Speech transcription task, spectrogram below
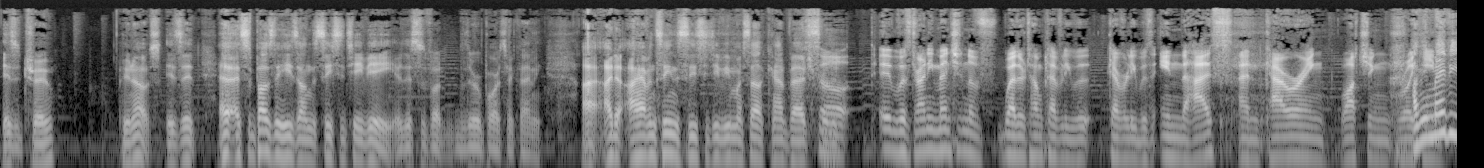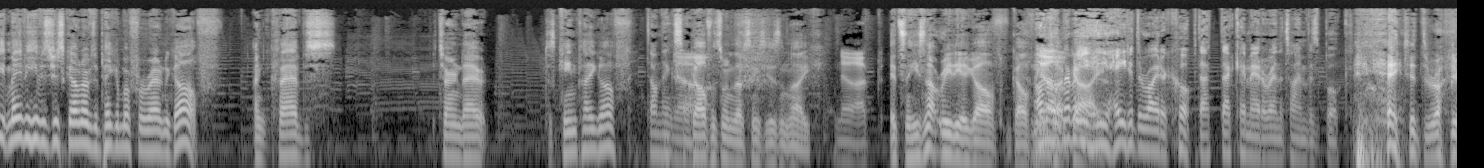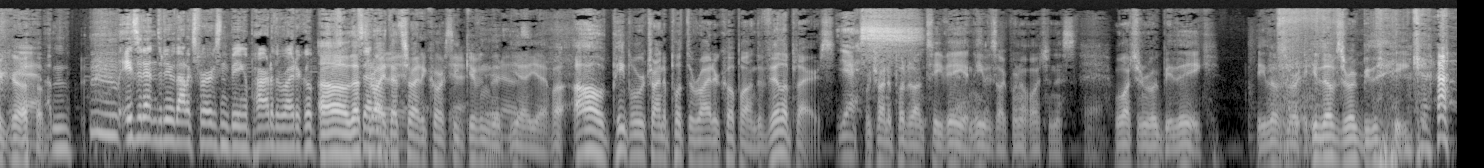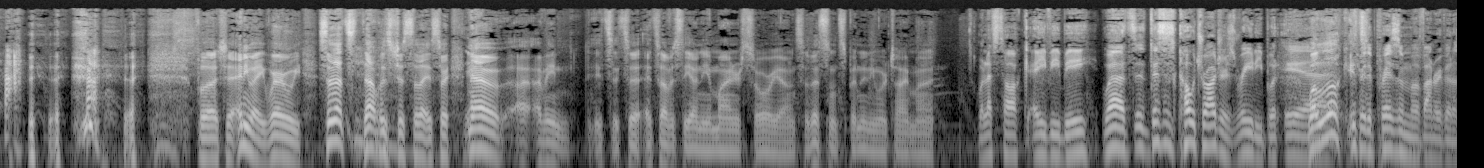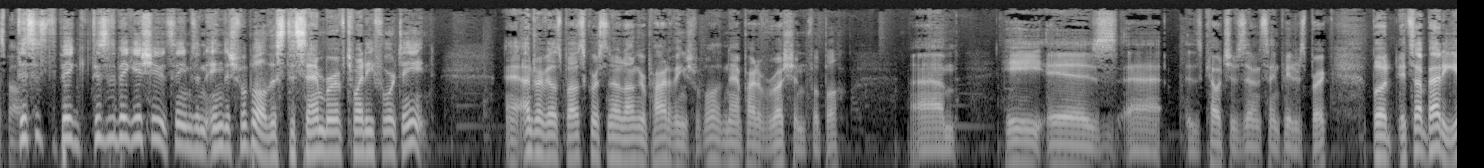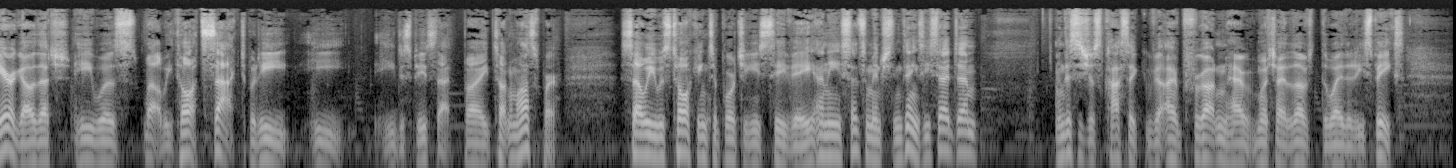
is it true? Who knows? Is it? Uh, supposedly he's on the CCTV, this is what the reports are claiming. I, I, I haven't seen the CCTV myself, can't vouch for the, So, it, was there any mention of whether Tom Cleverley was, Cleverley was in the house and cowering, watching Roy I mean, Keane? maybe maybe he was just going over to pick him up for a round of golf, and it turned out. Does Keane play golf? Don't think so. Golf is one of those things he doesn't like. No, I, It's he's not really a golf golf. Oh no! type Remember, guy. he, he hated the Ryder Cup. That that came out around the time of his book. He hated the Ryder Yeah. Cup. Um, mm, is it anything to do with Alex Ferguson being a part of the Ryder Cup? Oh, that's setup? right. That's right. Of course, he'd given the yeah, yeah. Well, oh, people were trying to put the Ryder Cup on. The Villa players, Yes. were trying to put it on TV, and he was like, "We're not watching this. We're watching rugby league." He loves he loves rugby league. but uh, anyway, where are we? So that's that was just the latest story. Now, I, I mean, it's it's a, it's obviously only a minor story, Eoin. So let's not spend any more time on it. Well, let's talk AVB. Well, it's, this is Coach Rodgers, really, but uh, Well, look, through the prism of Andre Villas-Boas. This is the big. This is the big issue. It seems in English football this December of 2014. Uh, Andre Villas-Boas, of course, is no longer part of English football. Now part of Russian football. Um, he is uh, is coach of Zenit St. Petersburg, but it's about a year ago that he was. Well, we thought sacked, but he he he disputes that by Tottenham Hotspur. So he was talking to Portuguese TV, and he said some interesting things. He said. Um, and this is just classic. I've forgotten how much I loved the way that he speaks.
